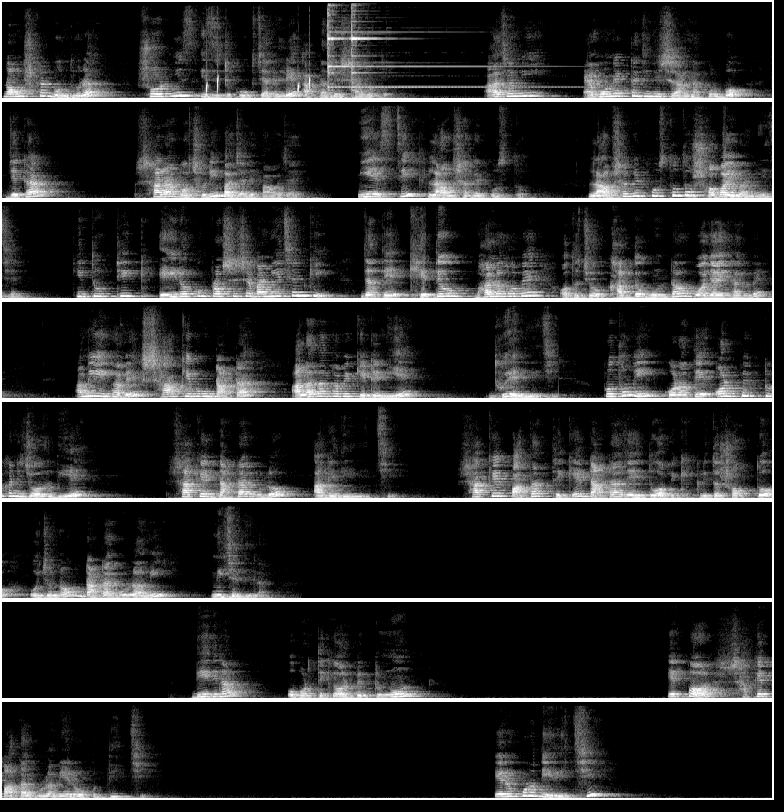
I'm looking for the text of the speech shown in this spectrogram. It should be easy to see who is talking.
Speaker 1: নমস্কার বন্ধুরা, Sharmi's easy to cook চ্যানেলে আপনাদের স্বাগত। আজ আমি এমন একটা জিনিস রান্না করব, যেটা সারা বছরই বাজারে পাওয়া যায়। নিয়ে এসেছি লাউ শাকের পোস্ত। লাউ শাকের পোস্ত তো সবাই বানিয়েছেন, কিন্তু ঠিক এই রকম প্রসেসে বানিয়েছেন কি? যাতে খেতেও ভালো হবে, অথচ খাদ্য গুণটাও বজায় থাকবে। আমি এইভাবে শাক এবং ডাঁটা আলাদাভাবে কেটে নিয়ে ধুয়ে নিয়েছি। প্রথমেই কড়াতে অল্প একটুখানি জল দিয়ে শাকের ডাঁটাগুলো আগে দিয়ে দিচ্ছি। শাকের পাতার থেকে ডাঁটা যেহেতু অপেক্ষাকৃত শক্ত ওই জন্য ডাঁটাগুলো আমি নিচে দিলাম। দিয়ে দিলাম ওপর থেকে অল্প একটু নুন। এরপর শাকের পাতাগুলো আমি এর ওপর দিচ্ছি। এর উপরও দিয়ে দিচ্ছি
